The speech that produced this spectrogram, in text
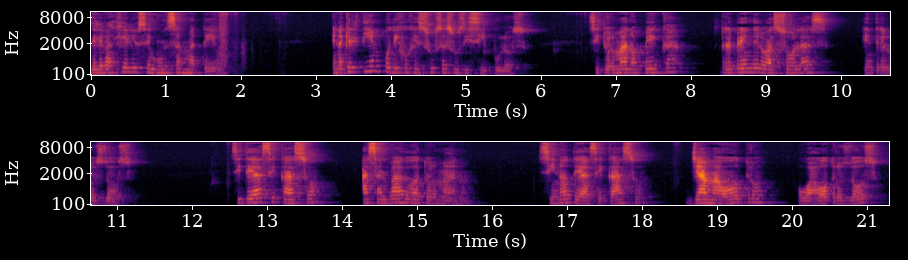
Del Evangelio según San Mateo. En aquel tiempo dijo Jesús a sus discípulos, Si tu hermano peca, repréndelo a solas entre los dos. Si te hace caso, has salvado a tu hermano. Si no te hace caso, llama a otro o a otros dos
